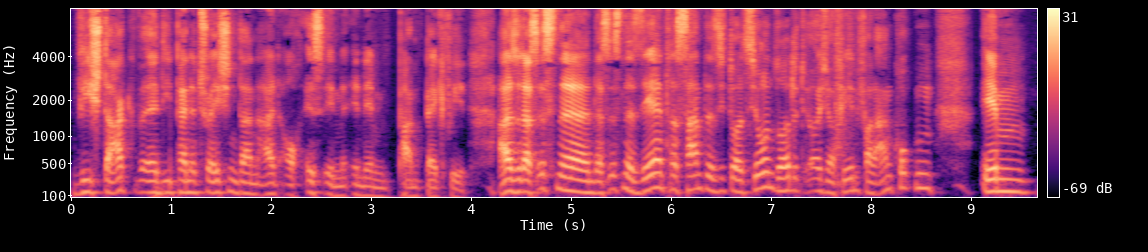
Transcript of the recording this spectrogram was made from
wie stark äh, die Penetration dann halt auch ist im, in dem Punt-Backfield. Also das ist eine, das ist eine sehr interessante Situation, solltet ihr euch auf jeden Fall angucken. Im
